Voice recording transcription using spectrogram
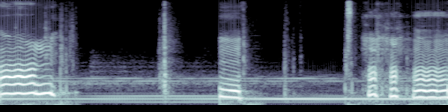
Um. Hmm.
